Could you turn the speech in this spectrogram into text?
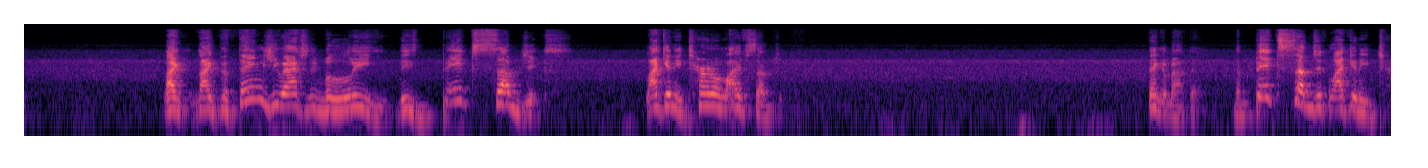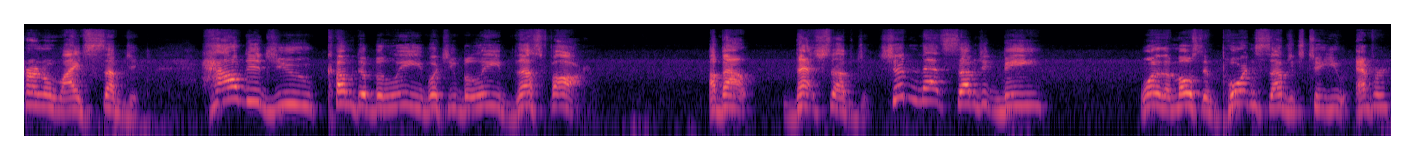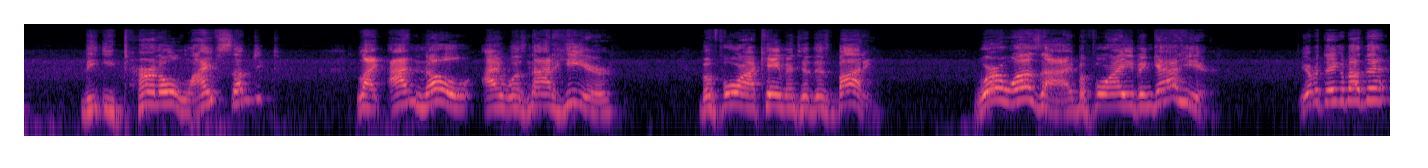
Like like the things you actually believe, these big subjects, like an eternal life subject. Think about that the big subject like an eternal life subject. How did you come to believe what you believe thus far about that subject? Shouldn't that subject be one of the most important subjects to you ever? The eternal life subject? Like, I know I was not here before I came into this body. Where was I before I even got here? You ever think about that?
